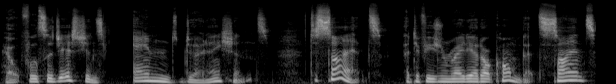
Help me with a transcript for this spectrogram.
helpful suggestions, and donations to science at diffusionradio.com. That's science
